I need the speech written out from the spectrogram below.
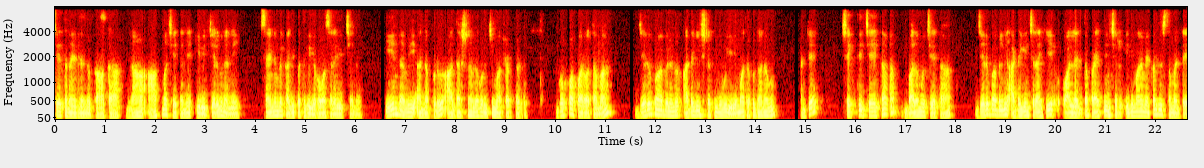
చేతనైనను కాక నా ఆత్మ చేతనే ఇవి జరుగునని సైన్యంలోకి అధిపతికి యహోవ సెలవిచ్చాను ఏందవి? అన్నప్పుడు ఆ దర్శనంలో గురించి మాట్లాడుతాడు గొప్ప పర్వతమా? జరుబాబులను అడగించటకు నువ్వు ఏమాత్రపు దానవు? అంటే శక్తి చేత బలము చేత జరుబాబుల్ని అడ్డగించడానికి వాళ్ళు ఎంతో ప్రయత్నించరు? ఇది మనం ఎక్కడ చూస్తామంటే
